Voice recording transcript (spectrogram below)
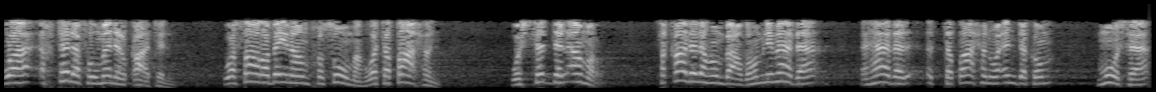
واختلفوا من القاتل. وصار بينهم خصومة وتطاحن. واشتد الأمر. فقال لهم بعضهم لماذا هذا التطاحن وعندكم موسى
